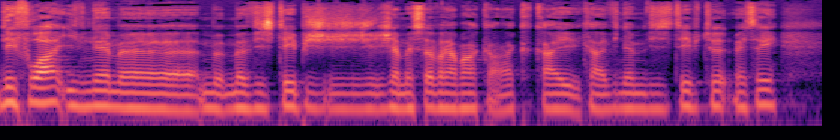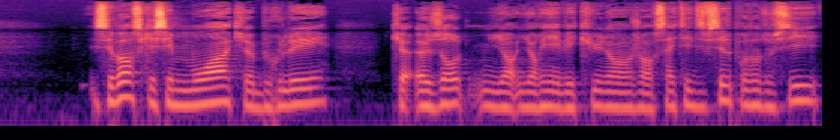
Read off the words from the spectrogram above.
des fois, ils venaient me, me, visiter, puis j'aimais ça vraiment quand, quand, ils, quand ils venaient me visiter, puis tout. Mais tu sais, c'est pas parce que c'est moi qui a brûlé que eux autres, ils ont, ils ont rien vécu, non. Genre, ça a été difficile pour eux aussi,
